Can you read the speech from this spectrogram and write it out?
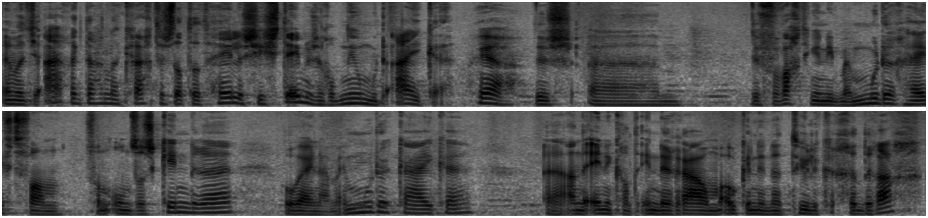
En wat je eigenlijk daarna krijgt is dat dat hele systeem zich opnieuw moet eiken. Ja. Dus ehm, de verwachtingen die mijn moeder heeft van, van ons als kinderen, hoe wij naar mijn moeder kijken. eh, aan de ene kant in de rouw, maar ook in het natuurlijke gedrag.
